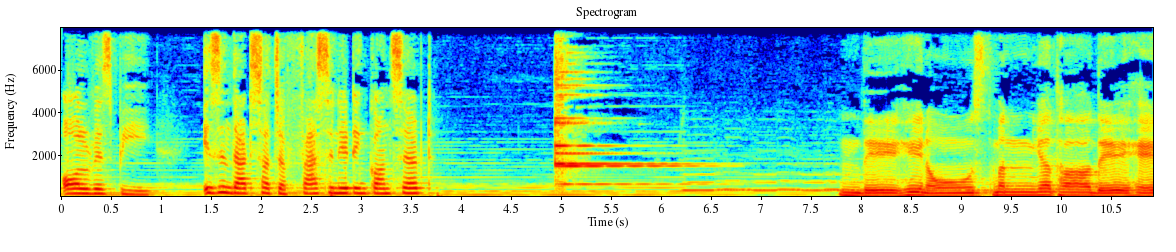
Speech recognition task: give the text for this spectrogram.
always be. Isn't that such a fascinating concept? देहिनोऽस्मन् यथा देहे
